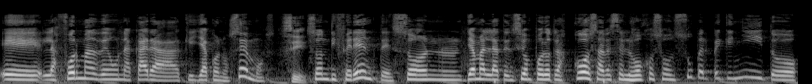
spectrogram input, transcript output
eh, la forma de una cara que ya conocemos Sí. son diferentes, son llaman la atención por otras cosas, a veces los ojos son súper pequeñitos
